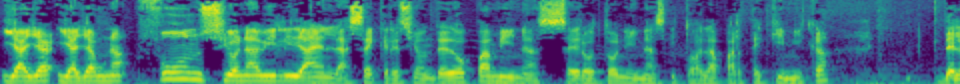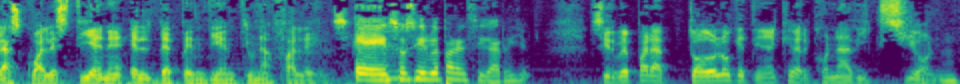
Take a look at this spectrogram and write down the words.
y haya, y haya una funcionabilidad en la secreción de dopaminas, serotoninas y toda la parte química de las cuales tiene el dependiente una falencia ¿Eso sirve para el cigarrillo? sirve para todo lo que tiene que ver con adicción.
